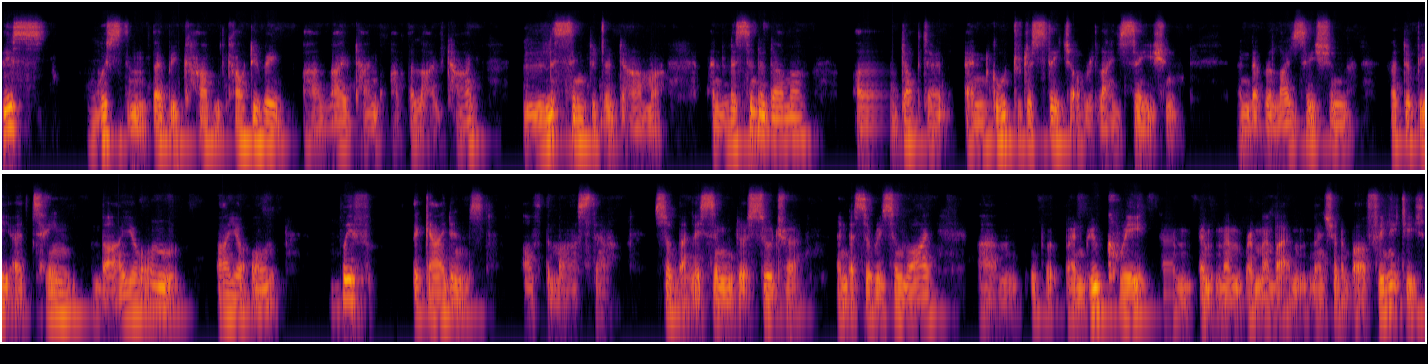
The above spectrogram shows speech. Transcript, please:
this wisdom that we cultivate a lifetime after lifetime, listen to the Dharma, and listen to Dharma, adopt it, and go to the stage of realization. And that realization had to be attained by your own, by your own, with the guidance of the master. So by listening to the sutra, and that's the reason why um, when you create, um, remember I mentioned about affinities.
